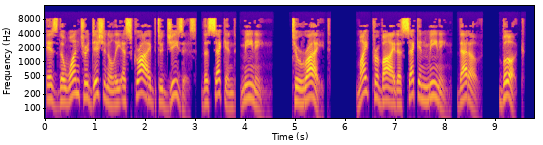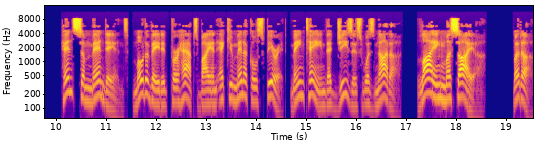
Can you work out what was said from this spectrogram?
is the one traditionally ascribed to Jesus, the second, meaning, to write, might provide a second meaning, that of book. Hence some Mandaeans, motivated perhaps by an ecumenical spirit, maintain that Jesus was not a lying Messiah, but a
